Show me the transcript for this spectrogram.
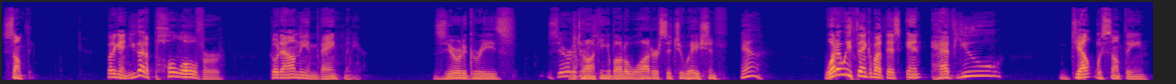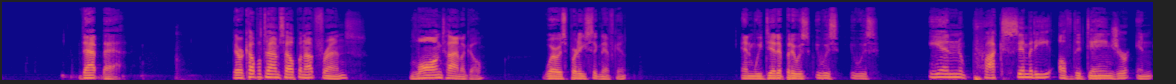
something. But again, you got to pull over, go down the embankment here. Zero degrees. Zero We're degrees. talking about a water situation. Yeah. What do we think about this? And have you dealt with something that bad? There were a couple times helping out friends, long time ago, where it was pretty significant, and we did it. But it was it was it was in proximity of the danger in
